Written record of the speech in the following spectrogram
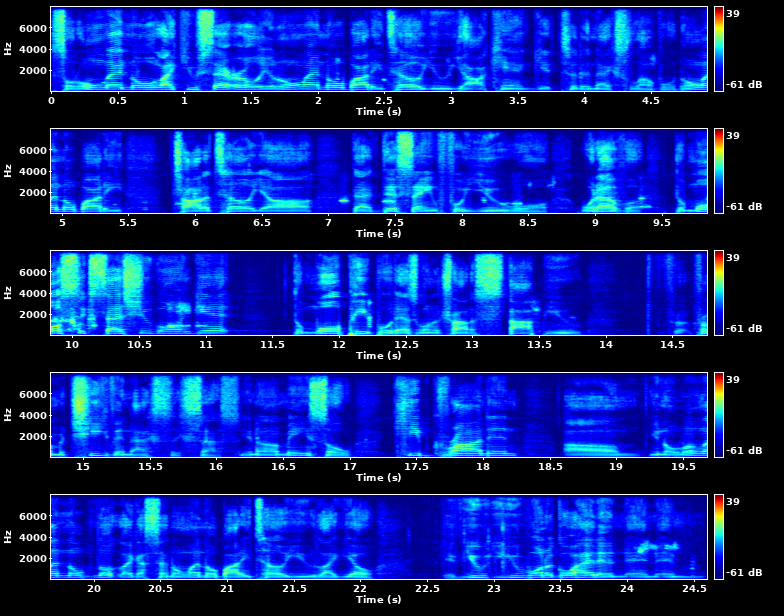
So don't let no, like you said earlier, don't let nobody tell you y'all can't get to the next level. Don't let nobody try to tell y'all that this ain't for you or whatever. The more success you gonna get, the more people that's gonna try to stop you from achieving that success. You know what I mean? So keep grinding. Um, you know, don't let no, no like I said, don't let nobody tell you like, yo, if you you want to go ahead and and, and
